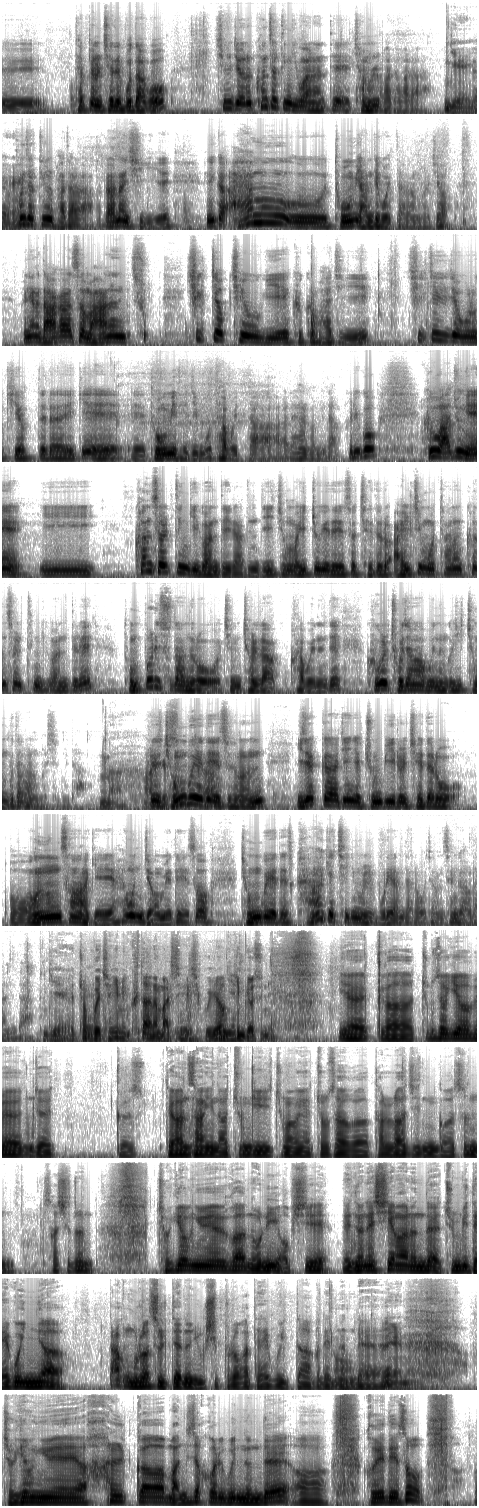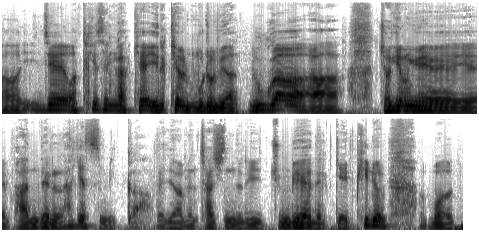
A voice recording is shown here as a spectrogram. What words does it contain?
에, 답변을 제대로 못하고 심지어는 컨설팅 기관한테 자문을 받아봐라. 예, 예. 컨설팅을 받아라라는 시기에 그러니까 아무 어, 도움이 안 되고 있다는 거죠. 그냥 나가서 많은 수, 실적 채우기에 급급하지 실질적으로 기업들에게 예, 도움이 되지 못하고 있다라는 겁니다. 그리고 그 와중에 이 컨설팅 기관들이라든지 정말 이쪽에 대해서 제대로 알지 못하는 컨설팅 기관들의 돈벌이 수단으로 지금 전락하고 있는데 그걸 조장하고 있는 것이 정부다라는 것입니다. 아, 그래서 정부에 대해서는 이제까지 이제 준비를 제대로 어, 엉성하게 해온 점에 대해서 정부에 대해서 강하게 책임을 물어야 한다고 저는 생각을 합니다. 예, 정부의 책임이 크다는 말씀이시고요, 예. 김 교수님. 예, 그러니까 중소기업의 이제 그 대한상이나 중기중앙회 조사가 달라진 것은 사실은 적용유예가 논의 없이 내년에 시행하는데 준비되고 있냐 딱 물었을 때는 60%가 되고 있다 그랬는데 어, 네네. 적용유예 할까 만지작거리고 있는데 어 그에 대해서 어 이제 어떻게 생각해 이렇게 물으면 누가 아 적용유예에 반대를 하겠습니까? 왜냐하면 자신들이 준비해야 될 게 필요 뭐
